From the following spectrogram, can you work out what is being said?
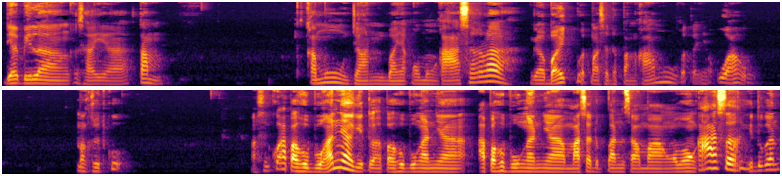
dia bilang ke saya tam kamu jangan banyak ngomong kasar lah. Nggak baik buat masa depan kamu katanya. Wow. Maksudku maksudku apa hubungannya gitu? Apa hubungannya apa hubungannya masa depan sama ngomong kasar gitu kan?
